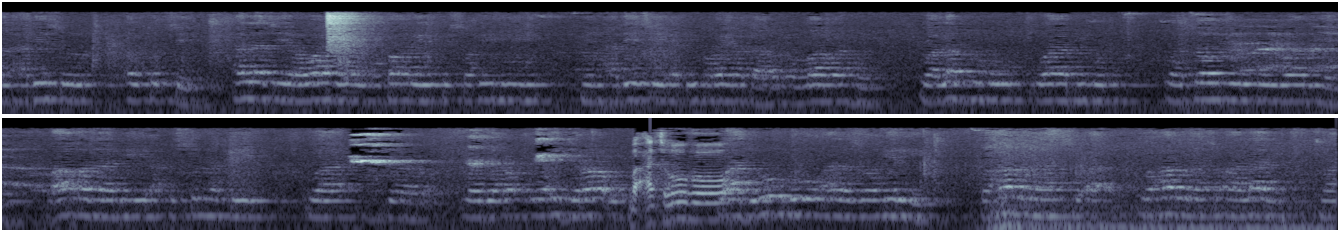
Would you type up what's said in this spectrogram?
الحديث القدسي الذي رواه البخاري في الصحيح من حديث أبي هريرة رضي الله عنه ولفظه واجب وزوجه واجب. وأخذ به أهل السنة وإجراء وأجروه. وأجروه على ظاهره. وهذا سؤال وهذا سؤالان ما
